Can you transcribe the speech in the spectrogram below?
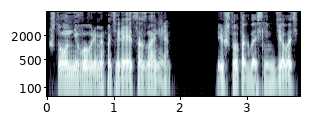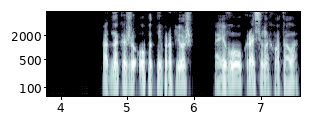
что он не вовремя потеряет сознание. И что тогда с ним делать? Однако же опыт не пропьешь, а его у Красина хватало.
